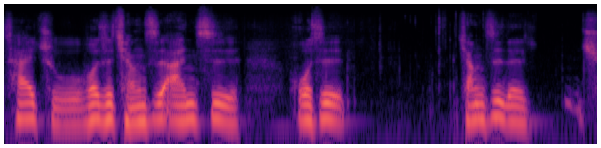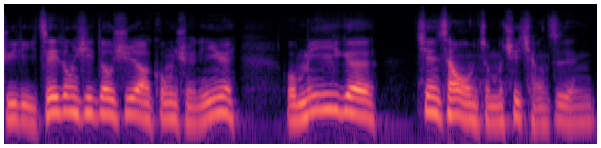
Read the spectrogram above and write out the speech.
拆除，或是强制安置，或是强制的驱离，这些东西都需要公权力，因为我们一个建商，我们怎么去强制人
